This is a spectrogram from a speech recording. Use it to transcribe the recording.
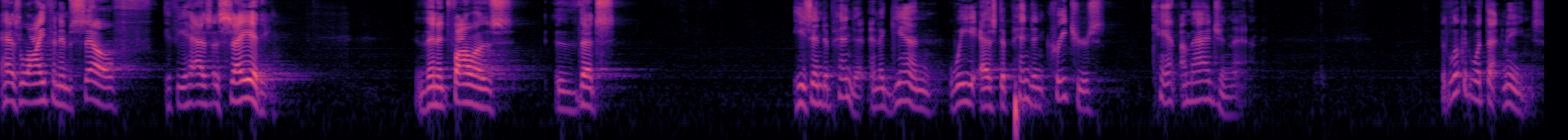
has life in Himself, if He has a aseity, then it follows that he's independent. And again, we as dependent creatures can't imagine that. But look at what that means.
